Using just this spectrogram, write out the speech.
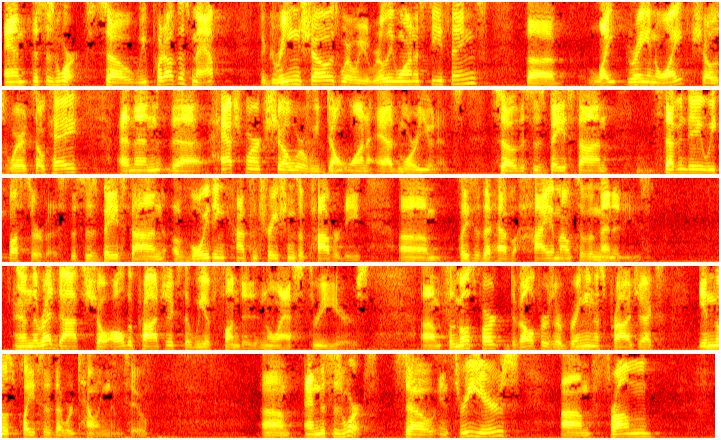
And this has worked. So we put out this map. The green shows where we really want to see things. The light gray and white shows where it's okay. And then the hash marks show where we don't want to add more units. So this is based on seven day a week bus service. This is based on avoiding concentrations of poverty, um, places that have high amounts of amenities. And then the red dots show all the projects that we have funded in the last three years. Um, for the most part, developers are bringing us projects in those places that we're telling them to. Um, and this has worked. So in three years, um, from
